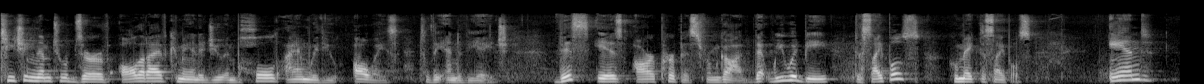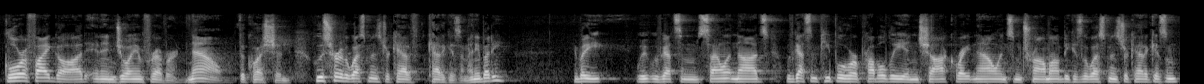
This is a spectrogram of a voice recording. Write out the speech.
teaching them to observe all that I have commanded you, and behold, I am with you always till the end of the age. This is our purpose from God, that we would be disciples who make disciples and glorify God and enjoy Him forever. Now, the question who's heard of the Westminster Catechism? Anybody? Anybody? We've got some silent nods. We've got some people who are probably in shock right now and some trauma because of the Westminster Catechism.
